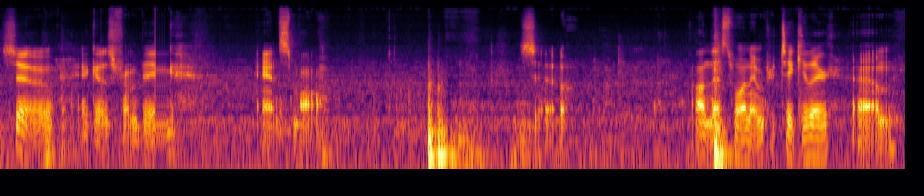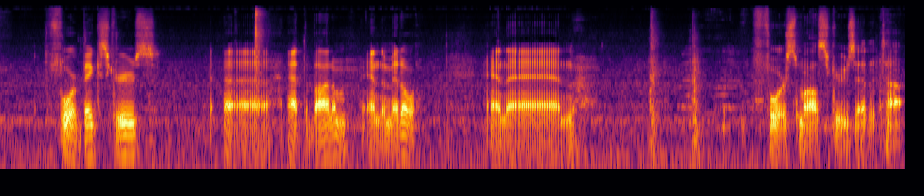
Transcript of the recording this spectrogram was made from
so it goes from big and small so on this one in particular um, four big screws uh, at the bottom and the middle and then four small screws at the top.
